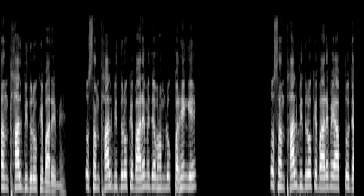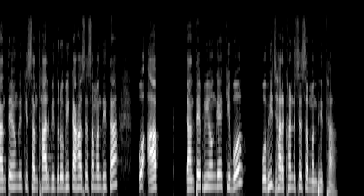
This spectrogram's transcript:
संथाल विद्रोह के बारे में। तो संथाल विद्रोह के बारे में जब हम लोग पढ़ेंगे तो संथाल विद्रोह के बारे में आप तो जानते होंगे कि संथाल विद्रोह भी कहाँ से संबंधित था? वो आप जानते भी होंगे कि वो वो भी झारखंड से संबंधित था।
